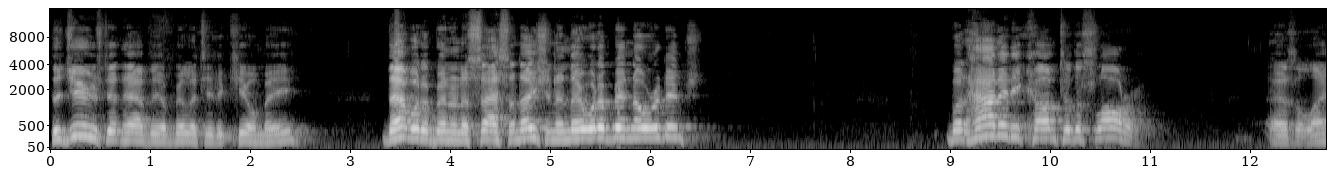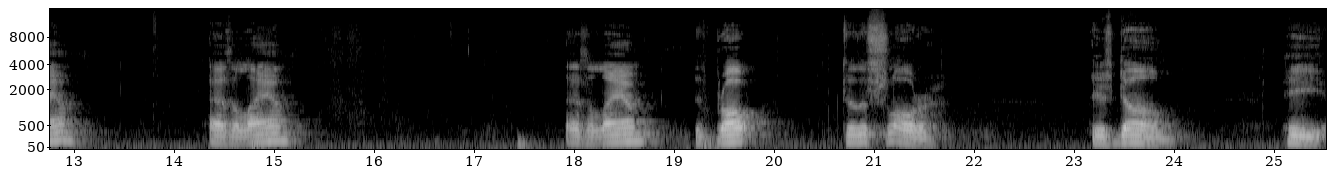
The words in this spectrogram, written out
The Jews didn't have the ability to kill me. That would have been an assassination and there would have been no redemption. But how did he come to the slaughter? As a lamb, as a lamb, as a lamb is brought to the slaughter, is dumb. He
